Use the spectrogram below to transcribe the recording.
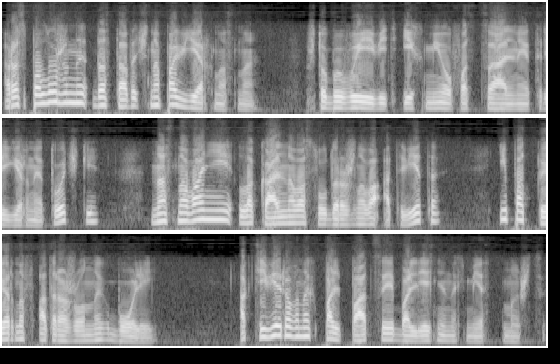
расположены достаточно поверхностно чтобы выявить их миофасциальные триггерные точки на основании локального судорожного ответа и паттернов отраженных болей, активированных пальпацией болезненных мест мышцы.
